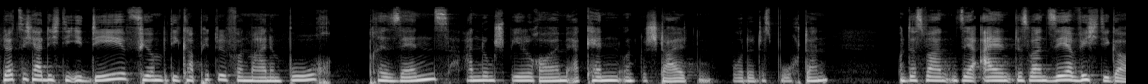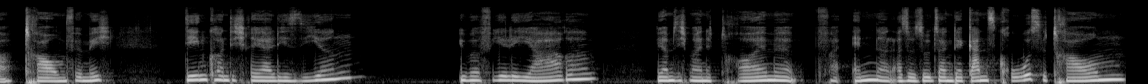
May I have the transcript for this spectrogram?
plötzlich hatte ich die Idee für die Kapitel von meinem Buch Präsenz, Handlungsspielräume, Erkennen und Gestalten wurde das Buch dann. Und das war ein sehr ein, das war ein sehr wichtiger Traum für mich. Den konnte ich realisieren über viele Jahre. Wie haben sich meine Träume verändert? Also sozusagen der ganz große Traum.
